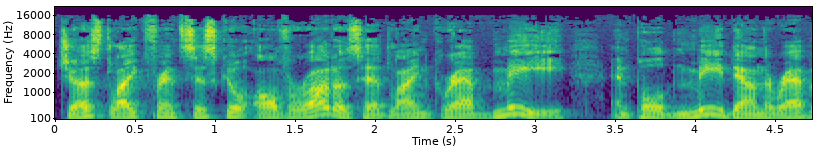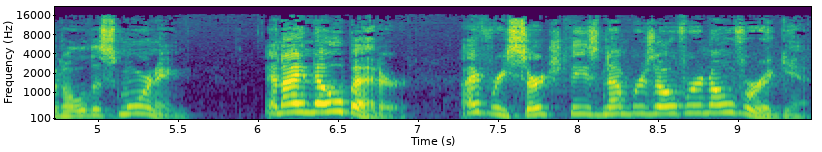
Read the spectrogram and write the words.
Just like Francisco Alvarado's headline grabbed me and pulled me down the rabbit hole this morning. And I know better. I've researched these numbers over and over again.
